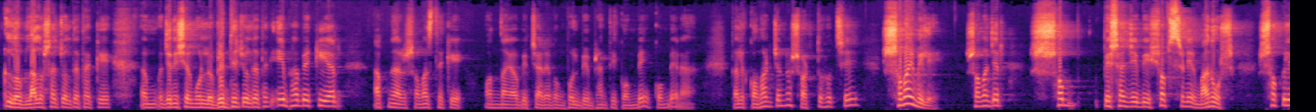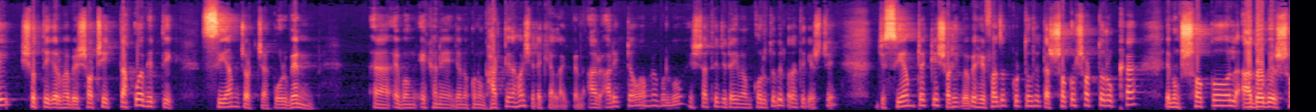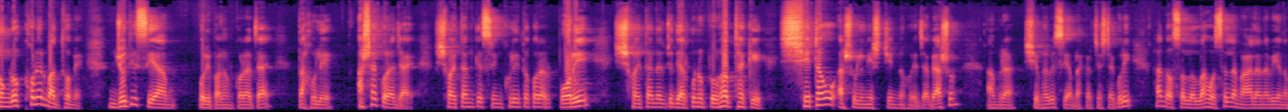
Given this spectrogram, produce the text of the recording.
লোভ লালসা চলতে থাকে জিনিসের মূল্য বৃদ্ধি চলতে থাকে। এভাবে কি আর আপনার সমাজ থেকে অন্যায়, অবিচার এবং ভুল বিভ্রান্তি কমবে? কমবে না। তাহলে কমার জন্য শর্ত হচ্ছে সবাই মিলে সমাজের সব পেশাজীবী, সব শ্রেণির মানুষ সকলেই সত্যিকারভাবে সঠিক তাকুয়া ভিত্তিক সিয়াম চর্চা করবেন। এবং এখানে যেন কোনো ঘাটতি না হয়, সেটা খেয়াল রাখবেন। আর আরেকটাও আমরা বলব, এর সাথে যেটা ইমাম কর্তুবের কথা থেকে এসছে, যে সিয়ামটাকে সঠিকভাবে হেফাজত করতে হলে তার সকল শর্ত রক্ষা এবং সকল আদবের সংরক্ষণের মাধ্যমে যদি সিয়াম পরিপালন করা যায়, তাহলে আশা করা যায় শয়তানকে শৃঙ্খলিত করার পরে শয়তানের যদি আর কোনো প্রভাব থাকে, সেটাও আসলে নিশ্চিহ্ন হয়ে যাবে। আসুন, আমরা সেভাবে সিয়াম রাখার চেষ্টা করি। হাদ সাল্লাহ ওসাল্লাম আলা নবীনা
